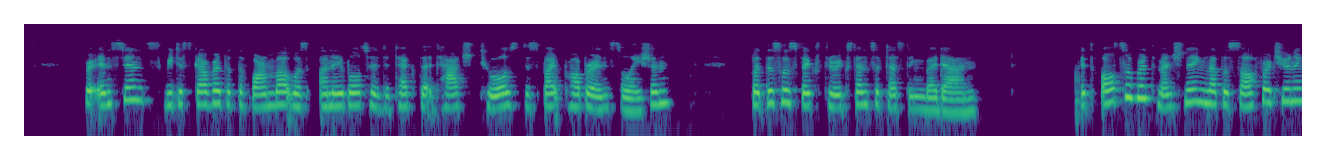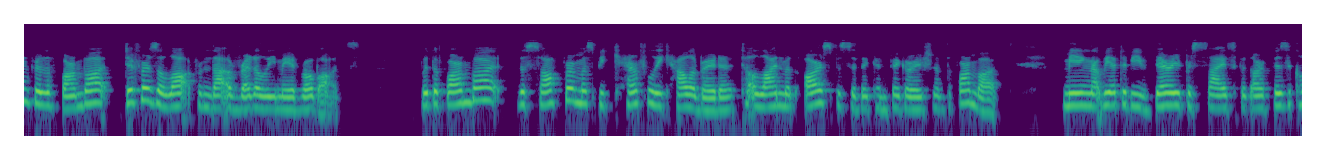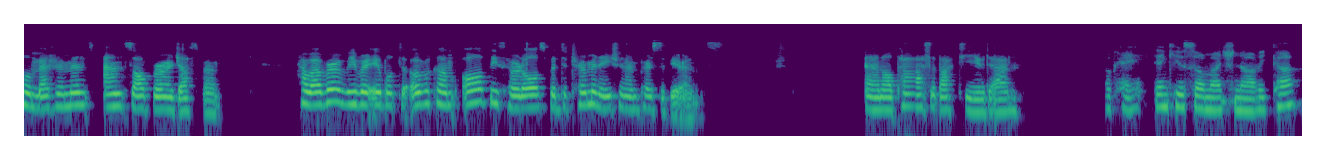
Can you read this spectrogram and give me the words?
For instance, we discovered that the FarmBot was unable to detect the attached tools despite proper installation, but this was fixed through extensive testing by Dan. It's also worth mentioning that the software tuning for the FarmBot differs a lot from that of readily made robots. With the FarmBot, the software must be carefully calibrated to align with our specific configuration of the FarmBot, meaning that we have to be very precise with our physical measurements and software adjustment. However, we were able to overcome all of these hurdles with determination and perseverance. And I'll pass it back to you, Dan. Okay, thank you so much, Navika.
